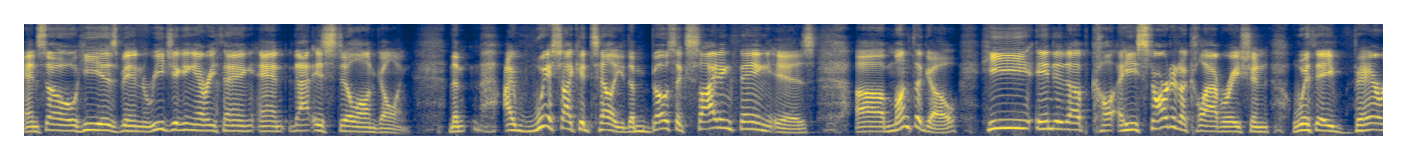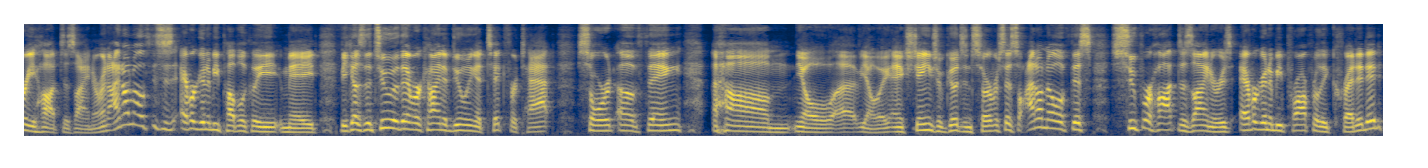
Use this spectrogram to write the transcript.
And so he has been rejigging everything, and that is still ongoing. The, I wish I could tell you the most exciting thing is a month ago, he ended up, he started a collaboration with a very hot designer. And I don't know if this is ever going to be publicly made because the two of them are kind of doing a tit for tat sort of thing. Um, you know, uh, you know, an exchange of goods and services. So I don't know if this super hot designer is ever going to be properly credited,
